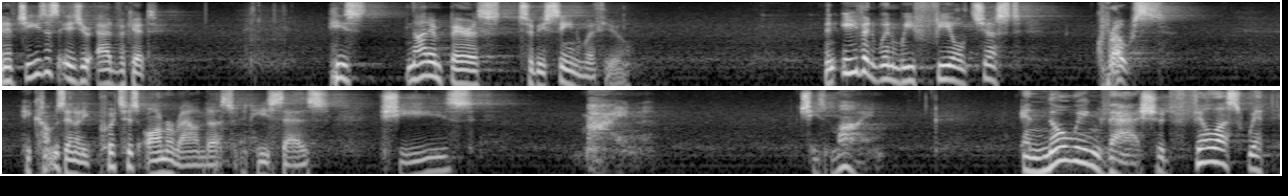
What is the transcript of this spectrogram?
And if Jesus is your advocate, he's not embarrassed to be seen with you. And even when we feel just gross, he comes in and he puts his arm around us and he says, She's mine. She's mine. And knowing that should fill us with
